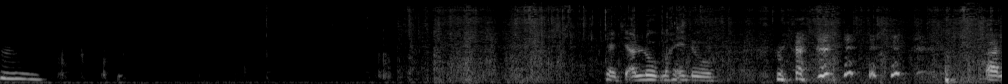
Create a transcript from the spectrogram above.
อืมเดี๋ยวจะเอารูปมาให้ดู ตอน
